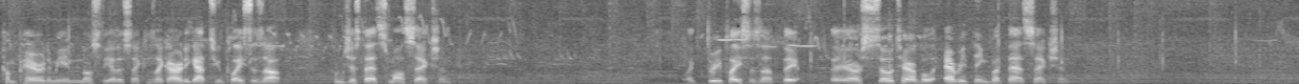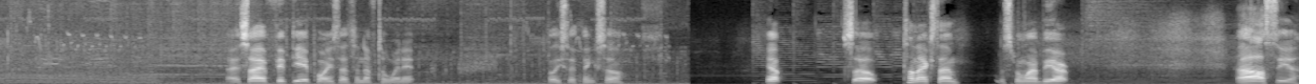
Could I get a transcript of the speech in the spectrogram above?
compare to me in most of the other sections. Like I already got two places up from just that small section. Like three places up. They they are so terrible everything but that section. Alright, so I have 58 points. That's enough to win it. At least I think so. Yep. So, till next time, this has been YBR. I'll see ya.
